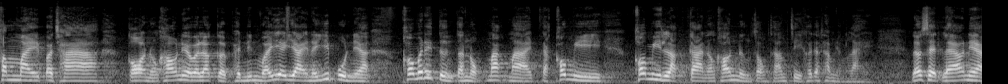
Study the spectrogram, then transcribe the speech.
ทำไมประชากรของเขาเนี่ยเวลาเกิดแผ่นดินไหวใหญ่ๆในญี่ปุ่นเนี่ยเขาไม่ได้ตื่นตระหนกมากมาย แต่เขามีเขามีหลักการของเขา1 2 3 4เขาจะทำอย่างไร แล้วเสร็จแล้วเนี่ย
